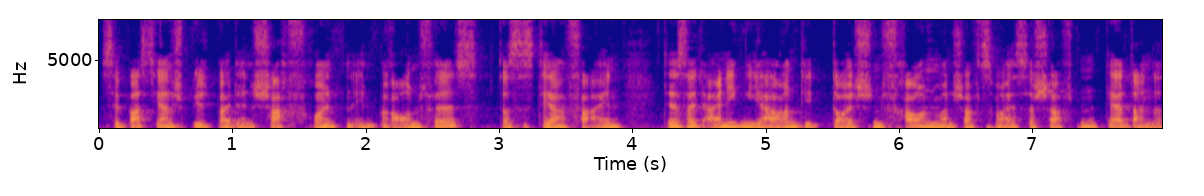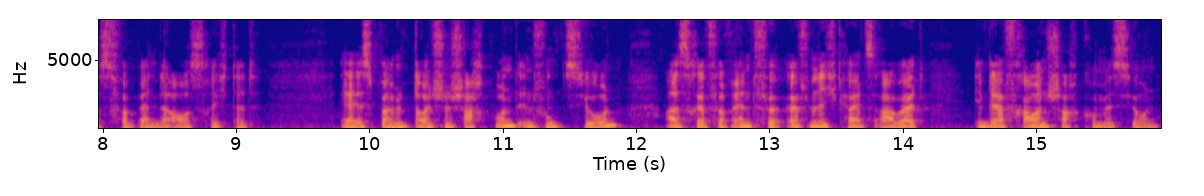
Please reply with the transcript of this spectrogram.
Sebastian spielt bei den Schachfreunden in Braunfels. Das ist der Verein, der seit einigen Jahren die deutschen Frauenmannschaftsmeisterschaften der Landesverbände ausrichtet. Er ist beim Deutschen Schachbund in Funktion als Referent für Öffentlichkeitsarbeit in der Frauenschachkommission.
